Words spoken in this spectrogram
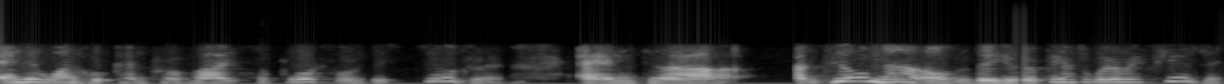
anyone who can provide support for these children. And uh, until now, the Europeans were refusing.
